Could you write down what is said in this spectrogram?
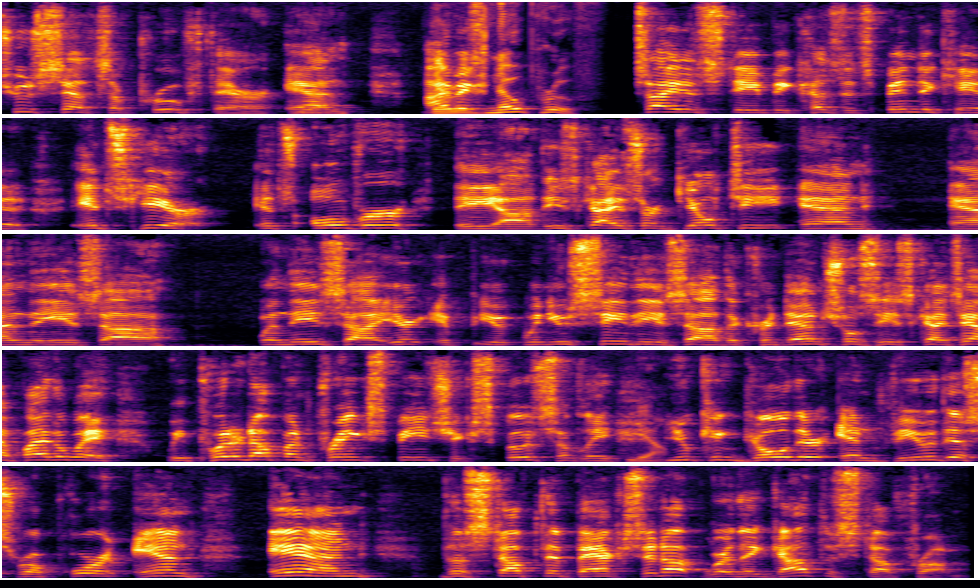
two sets of proof there, and yeah. there is no proof. Excited, Steve, because it's vindicated. It's here. It's over. The uh, these guys are guilty, and and these uh, when these uh, if you when you see these uh, the credentials these guys have. By the way, we put it up on Frank Speech exclusively. Yeah. You can go there and view this report and and the stuff that backs it up, where they got the stuff from.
